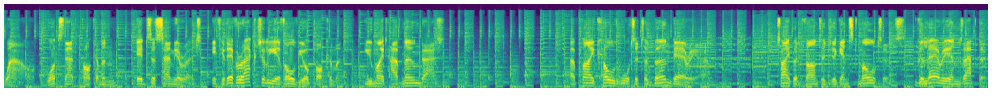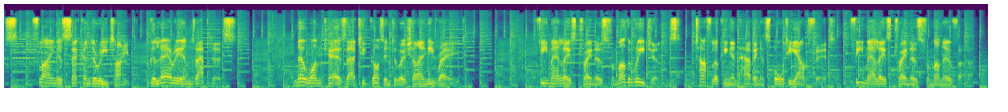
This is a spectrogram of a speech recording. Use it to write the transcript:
Wow, what's that Pokemon? It's a Samurott. If you'd ever actually evolve your Pokemon, you might have known that. Apply cold water to burned area. Type advantage against Moltres, Galarian Zapdos, flying as secondary type, Galarian Zapdos. No one cares that you got into a shiny raid. Female ace trainers from other regions, tough looking and having a sporty outfit, female ace trainers from Unova.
